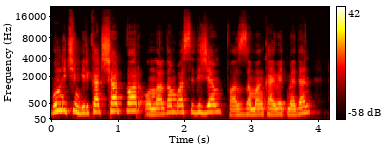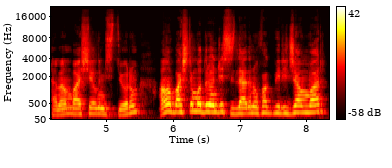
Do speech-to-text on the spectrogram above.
Bunun için birkaç şart var. Onlardan bahsedeceğim. Fazla zaman kaybetmeden hemen başlayalım istiyorum. Ama başlamadan önce sizlerden ufak bir ricam var.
